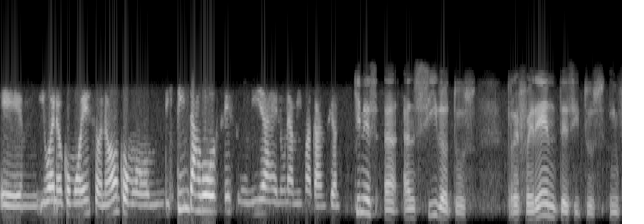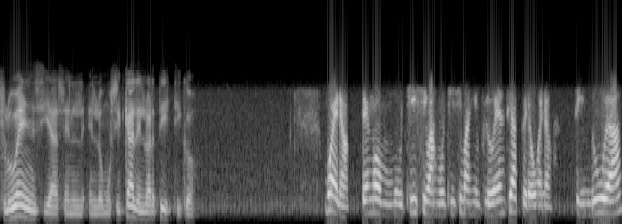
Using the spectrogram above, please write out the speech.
eh, y bueno, como eso, ¿no? Como distintas voces unidas en una misma canción. ¿Quiénes ha- han sido tus referentes y tus influencias en, en lo musical, en lo artístico? Bueno, tengo muchísimas, muchísimas influencias, pero bueno, sin duda,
